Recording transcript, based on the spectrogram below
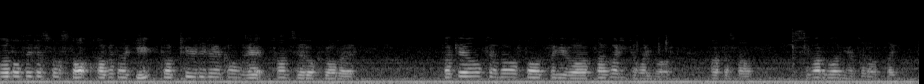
お待たせいたしました。博多駅特急リレーカンフェ36号です。竹温泉のスター次は佐賀に停まります。発車します。閉まるドアにお待ちください。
